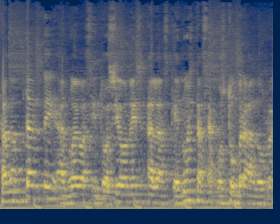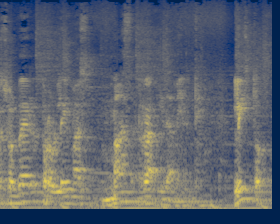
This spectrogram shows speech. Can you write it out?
Adaptarte a nuevas situaciones a las que no estás acostumbrado, resolver problemas más rápidamente. ¿Listo?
